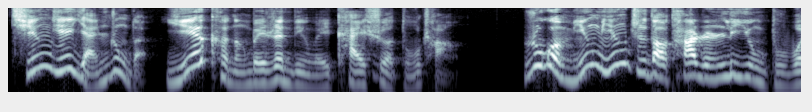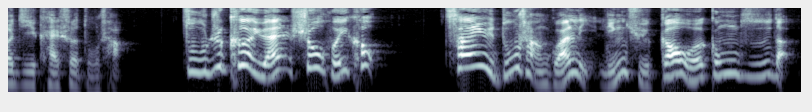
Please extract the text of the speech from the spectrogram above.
情节严重的也可能被认定为开设赌场。如果明明知道他人利用赌博机开设赌场，组织客源收回扣，参与赌场管理领取高额工资的，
